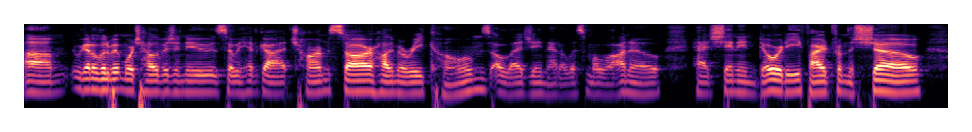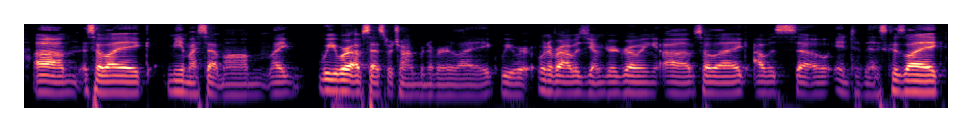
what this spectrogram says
Um, we got a little bit more television news. So we have got Charm star Holly Marie Combs alleging that Alyssa Milano had Shannen Doherty fired from the show. Um, so like me and my stepmom, like we were obsessed with Charm whenever like we were whenever I was younger growing up. So like I was so into this because like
